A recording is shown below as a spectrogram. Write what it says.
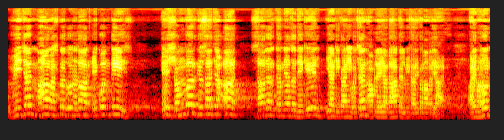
विजन महाराष्ट्र दोन हजार एकोणतीस हे शंभर दिवसाच्या आत सादर करण्याचं देखील या ठिकाणी वचन आपल्या या दहा कलमी कार्यक्रमामध्ये आहे. आणि म्हणून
